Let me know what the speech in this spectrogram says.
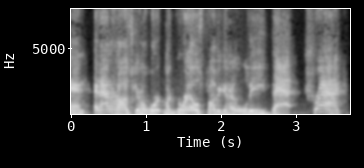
and and I don't know how it's going to work. McGrail's probably going to lead that track,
